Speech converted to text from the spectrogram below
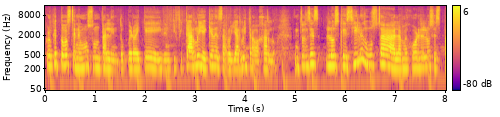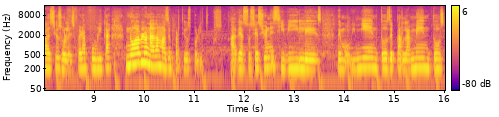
Creo que todos tenemos un talento, pero hay que identificarlo y hay que desarrollarlo y trabajarlo. Entonces, los que sí les gusta a lo mejor los espacios o la esfera pública, no hablo nada más de partidos políticos, ah, de asociaciones civiles, de movimientos, de parlamentos.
